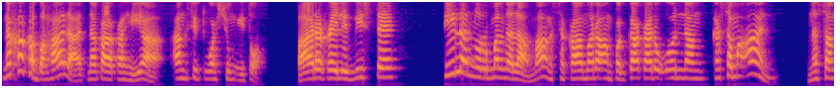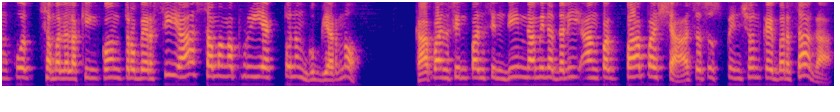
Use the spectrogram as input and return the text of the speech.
Nakakabahala at nakakahiya ang sitwasyong ito. Para kay Leviste, tila normal na lamang sa Kamara ang pagkakaroon ng kasamaan na sangkot sa malalaking kontrobersiya sa mga proyekto ng gobyerno. Kapansin-pansin din na minadali ang pagpapasya sa suspensyon kay Barzaga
